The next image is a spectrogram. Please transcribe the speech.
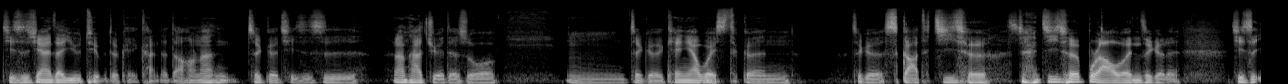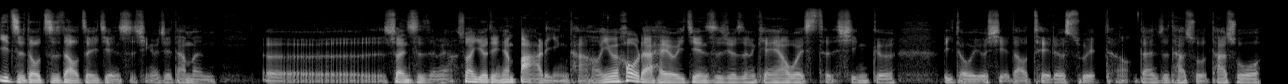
其实现在在 YouTube 都可以看得到。哈，那这个其实是让他觉得说，嗯，这个 Kenya West 跟这个 Scott 机车 机车布劳恩这个人，其实一直都知道这一件事情，而且他们呃，算是怎么样？算有点像霸凌他哈。因为后来还有一件事，就是 Kenya West 的新歌。里头有写到 Taylor Swift 啊，但是他说他说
